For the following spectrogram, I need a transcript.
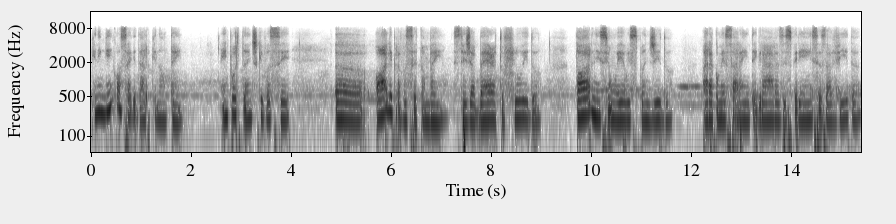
que ninguém consegue dar o que não tem. É importante que você uh, olhe para você também, esteja aberto, fluido, torne-se um eu expandido para começar a integrar as experiências da vida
